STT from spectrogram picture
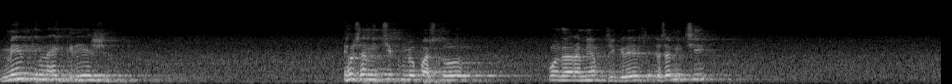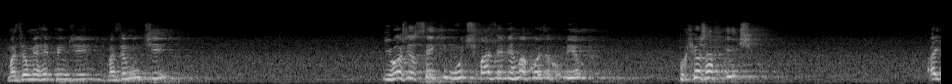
Mentem na igreja. Eu já menti para o meu pastor quando eu era membro de igreja, eu já menti. Mas eu me arrependi, mas eu menti. E hoje eu sei que muitos fazem a mesma coisa comigo, porque eu já fiz. Aí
